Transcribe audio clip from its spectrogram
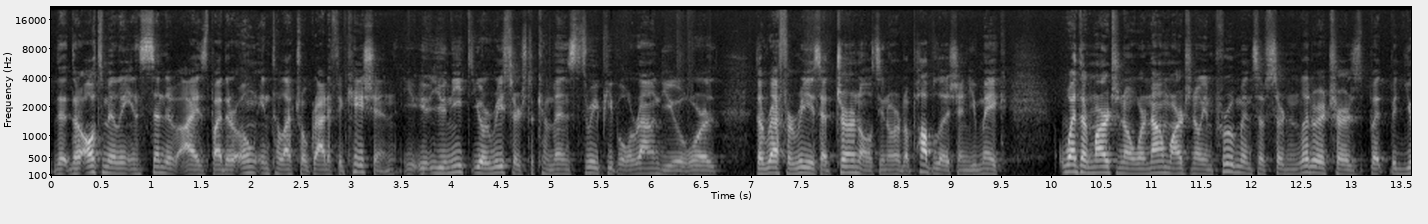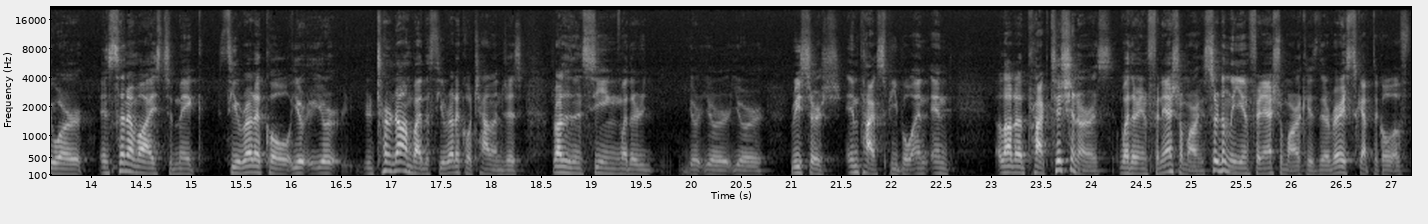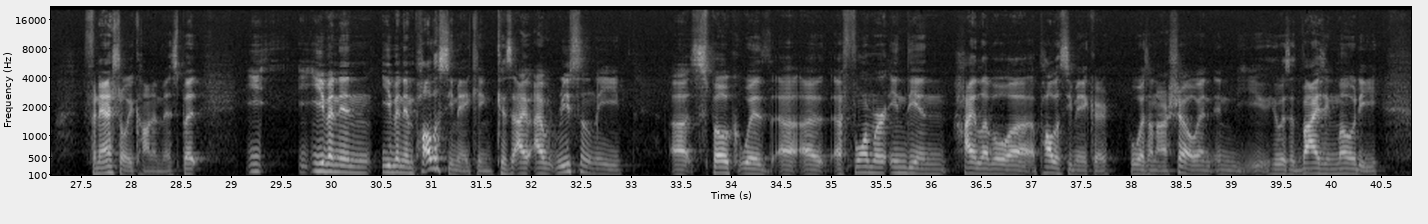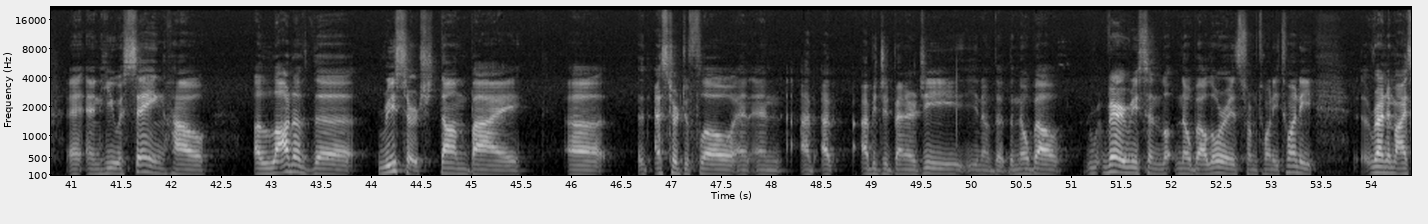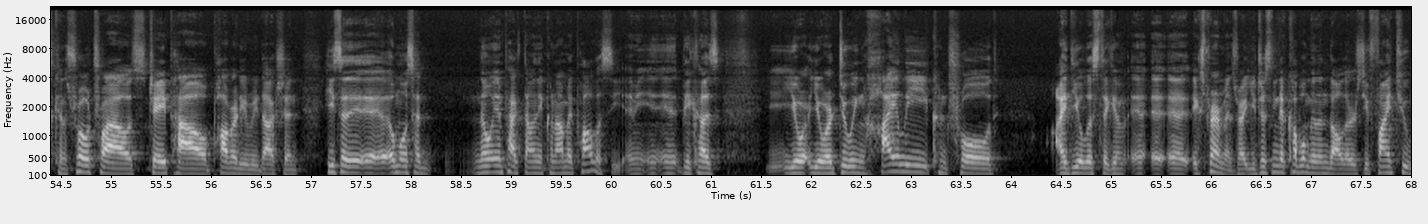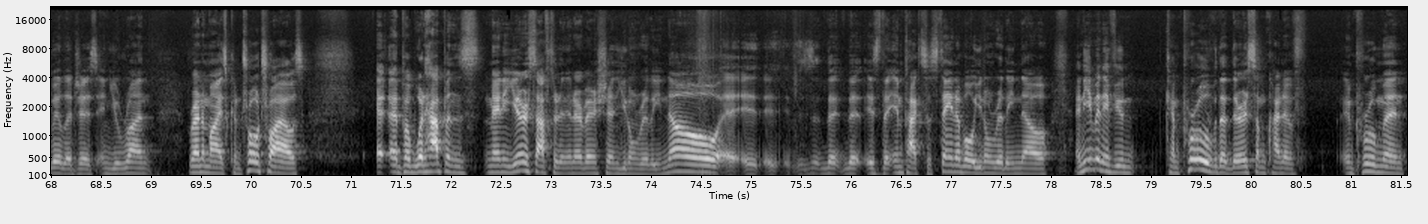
They're ultimately incentivized by their own intellectual gratification. You, you need your research to convince three people around you or the referees at journals in order to publish, and you make whether marginal or non-marginal improvements of certain literatures, but, but you are incentivized to make theoretical, you're, you're, you're turned on by the theoretical challenges rather than seeing whether your, your, your research impacts people. And, and a lot of practitioners, whether in financial markets, certainly in financial markets, they're very skeptical of financial economists, but e- even in even in policymaking, because I, I, recently uh, spoke with a, a, a, former Indian high-level uh, policymaker who was on our show, and, and he, he, was advising Modi, and, and, he was saying how a lot of the research done by uh, Esther Duflo and, and Abhijit Banerjee, you know, the, the Nobel very recent Nobel laureates from 2020, randomized control trials, J-PAL, poverty reduction. He said it almost had no impact on economic policy. I mean, it, because you're, you're doing highly controlled idealistic uh, uh, uh, experiments, right? You just need a couple million dollars, you find two villages, and you run randomized control trials. Uh, uh, but what happens many years after the intervention, you don't really know. Uh, is the, is the impact sustainable? You don't really know. And even if you can prove that there is some kind of improvement,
